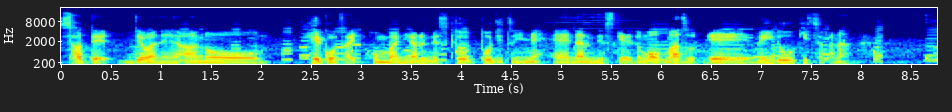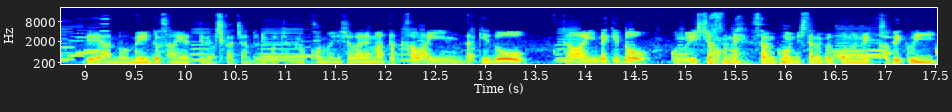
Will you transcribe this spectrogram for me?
さて、ではね、あのー、並行祭本番になるんですけど、当日にね、えー、なるんですけれども、まず、えー、メイド喫茶かな。で、あの、メイドさんやってるチカちゃんとリコちゃんのこの衣装がね、また可愛いんだけど、可愛いんだけど、この衣装をね、参考にしたのがこのね、壁食い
